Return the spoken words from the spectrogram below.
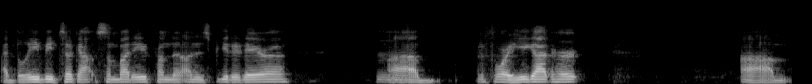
I believe he took out somebody from the Undisputed Era hmm. uh, before he got hurt. Um,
